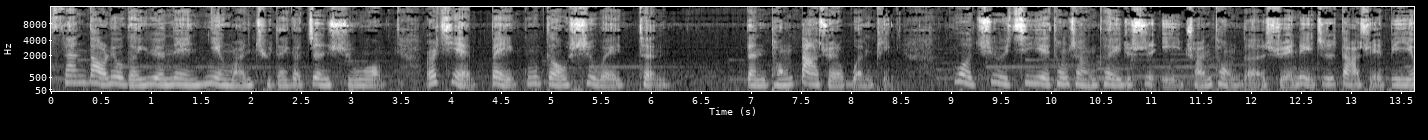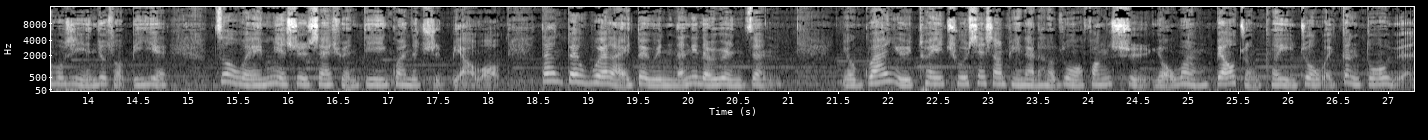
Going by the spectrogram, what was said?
三到六个月内念完取得一个证书哦，而且被 Google 视为等等同大学的文凭。过去企业通常可以就是以传统的学历，就是大学毕业或是研究所毕业，作为面试筛选第一关的指标哦。但对未来对于能力的认证，有关于推出线上平台的合作方式，有望标准可以作为更多元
